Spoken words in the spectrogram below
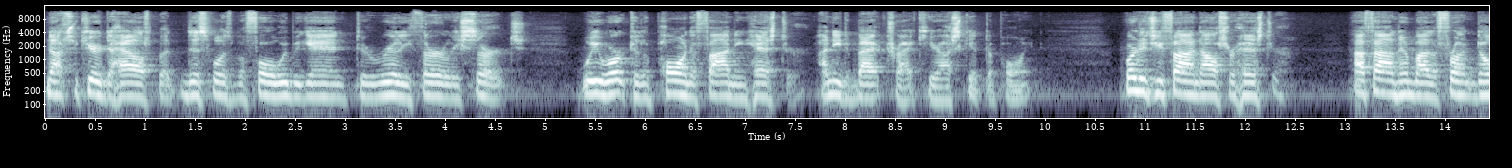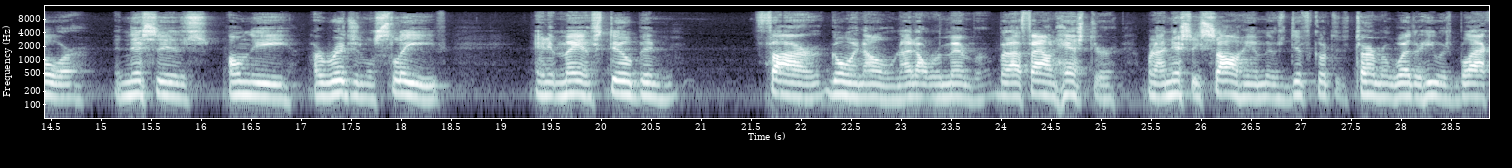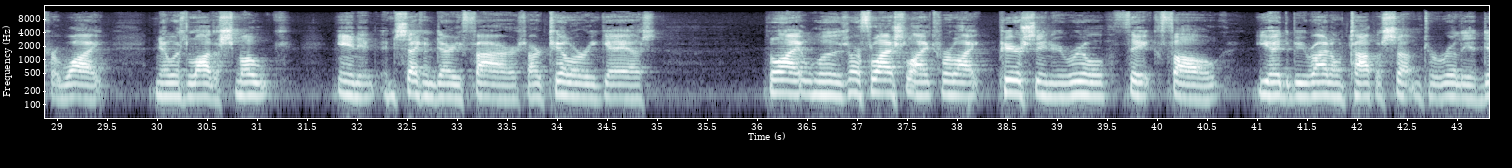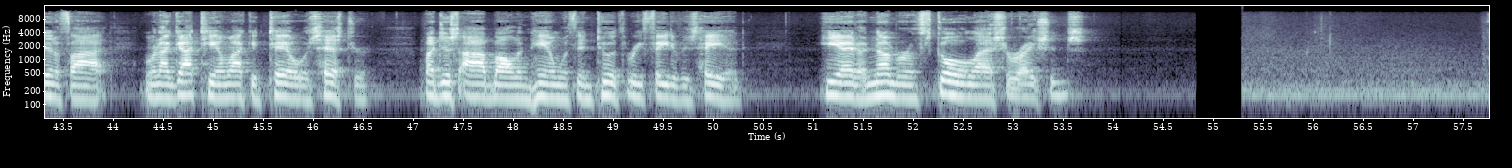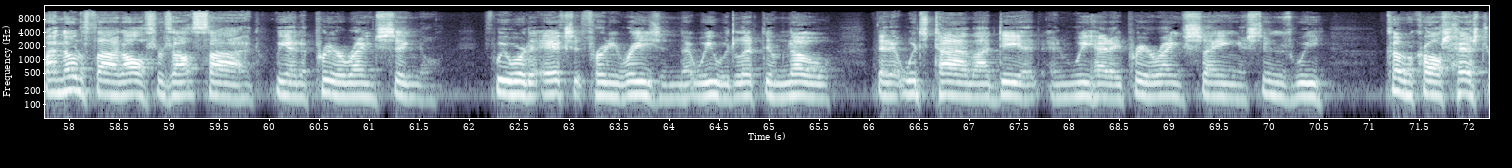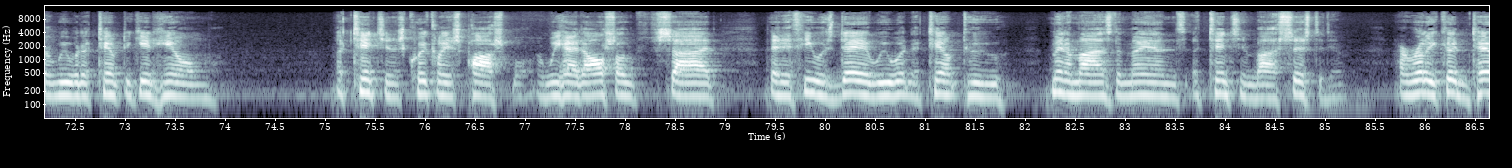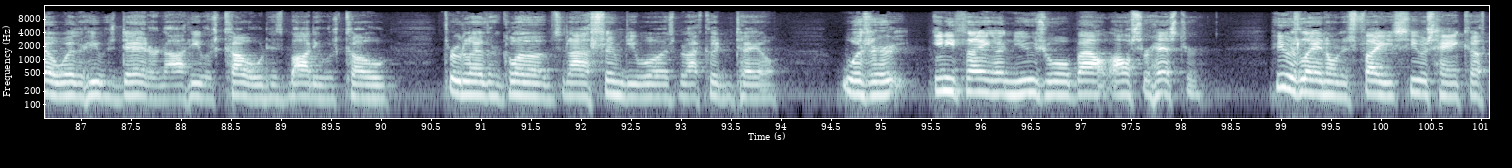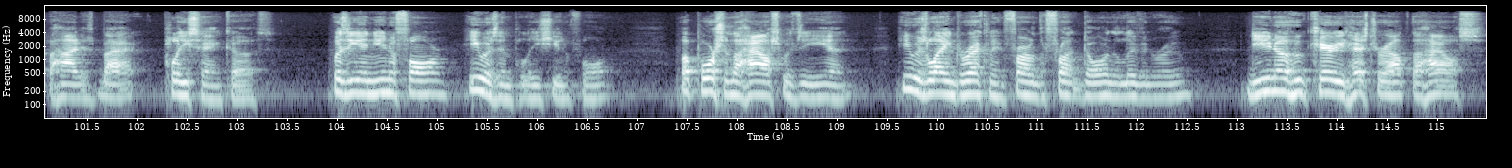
Not secured the house, but this was before we began to really thoroughly search. We worked to the point of finding Hester. I need to backtrack here. I skipped a point. Where did you find Officer Hester? I found him by the front door, and this is on the original sleeve and it may have still been fire going on. I don't remember. But I found Hester. When I initially saw him, it was difficult to determine whether he was black or white. And there was a lot of smoke in it and secondary fires, artillery gas. The light was, our flashlights were like piercing a real thick fog. You had to be right on top of something to really identify it. When I got to him, I could tell it was Hester by just eyeballing him within two or three feet of his head. He had a number of skull lacerations. I notified officers outside we had a prearranged signal. If we were to exit for any reason, that we would let them know that at which time I did, and we had a prearranged saying as soon as we come across Hester, we would attempt to get him attention as quickly as possible. And we had also decided that if he was dead, we wouldn't attempt to minimize the man's attention by assisting him. I really couldn't tell whether he was dead or not. He was cold. His body was cold through leather gloves, and I assumed he was, but I couldn't tell. Was there anything unusual about Officer Hester? He was laying on his face. He was handcuffed behind his back, police handcuffs. Was he in uniform? He was in police uniform. What portion of the house was he in? He was laying directly in front of the front door in the living room. Do you know who carried Hester out of the house?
